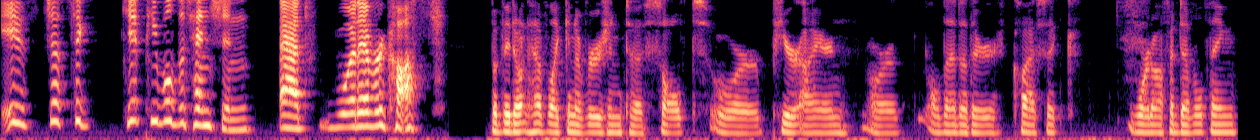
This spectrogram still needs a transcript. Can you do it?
is just to get people's attention at whatever cost. But they don't have like an aversion to salt or pure iron or all that other classic ward off a devil thing.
